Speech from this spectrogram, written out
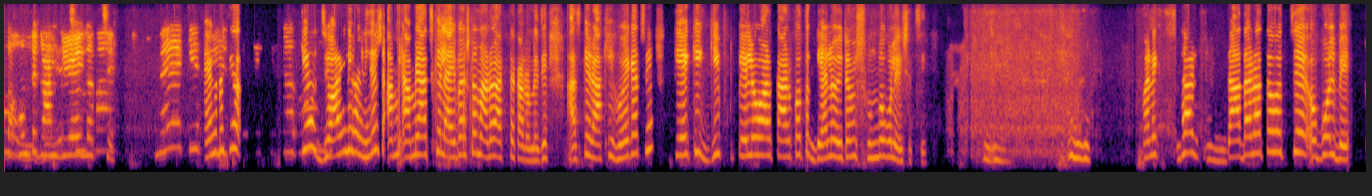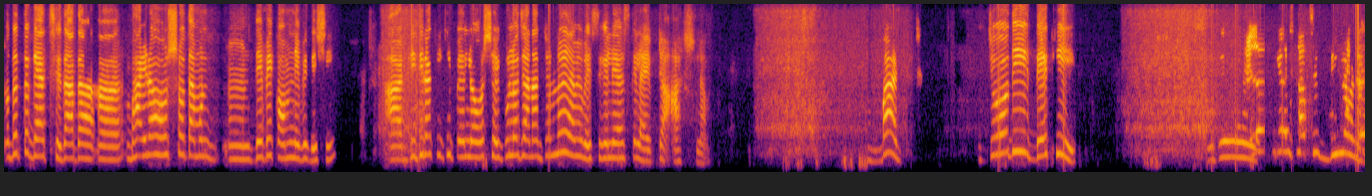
তখন তো গান গেয়েই যাচ্ছে। এখনও কেউ কেউ জয়েনই হয়নি। জানিস, আমি আমি আজকে লাইভে আসলাম আরও একটা কারণে যে, আজকে রাখি হয়ে গেছে, কে কি গিফট পেল আর কার কত গেল, এটা আমি শুনব বলে এসেছি। মানে ধর, দাদারা তো হচ্ছে, ও বলবে, ওদের তো গেছে, দাদা ভাইরা অবশ্য তেমন দেবে কম, নেবে বেশি। আর দিদিরা কি কি পেল, সেগুলো জানার জন্যই আমি বেসিক্যালি আজকে লাইভটা আসলাম। বাট যদি দেখি দিল না।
